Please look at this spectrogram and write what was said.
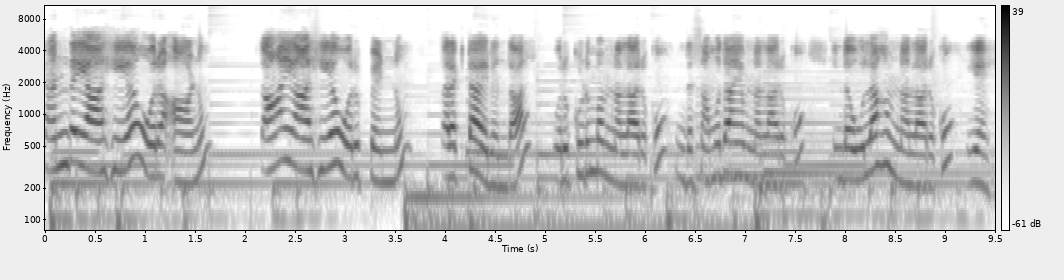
தந்தையாகிய ஒரு ஆணும் தாயாகிய ஒரு பெண்ணும் கரெக்டா இருந்தால் ஒரு குடும்பம் நல்லா இருக்கும் இந்த சமுதாயம் நல்லா இருக்கும் இந்த உலகம் நல்லா இருக்கும் ஏன்?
